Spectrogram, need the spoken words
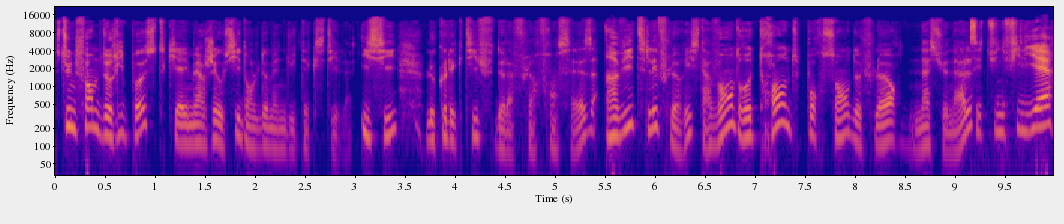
C'est une forme de riposte qui a émergé aussi dans le domaine du textile. Ici, le collectif de la fleur française invite les fleuristes à vendre 30% de fleurs nationales. C'est une filière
